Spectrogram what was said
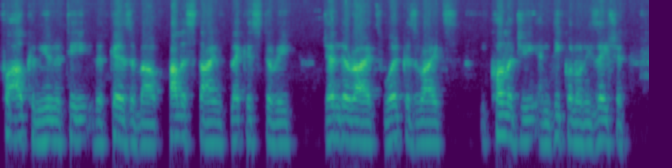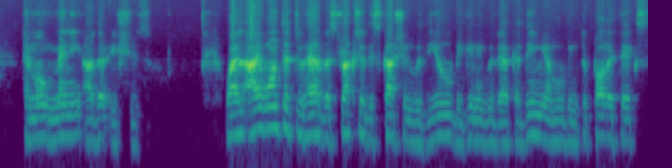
for our community that cares about Palestine, Black history, gender rights, workers' rights, ecology, and decolonization, among many other issues. While I wanted to have a structured discussion with you, beginning with the academia, moving to politics,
